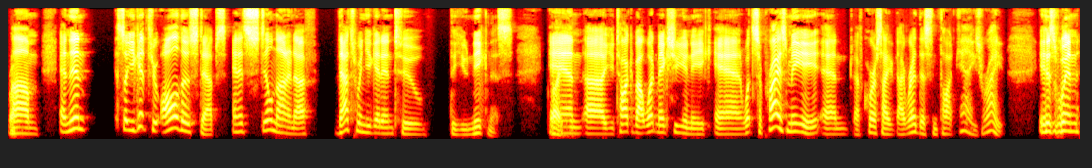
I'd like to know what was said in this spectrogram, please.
right. Um, and then so you get through all those steps, and it's still not enough. That's when you get into the uniqueness. Right. And uh, you talk about what makes you unique. And what surprised me, and of course, I, I read this and thought, yeah, he's right, is when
